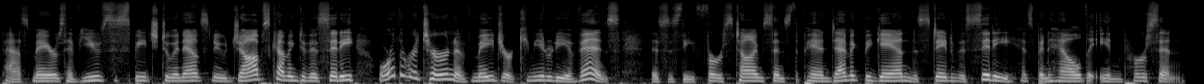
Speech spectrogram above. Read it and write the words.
Past mayors have used the speech to announce new jobs coming to the city or the return of major community events. This is the first time since the pandemic began the State of the City has been held in person.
